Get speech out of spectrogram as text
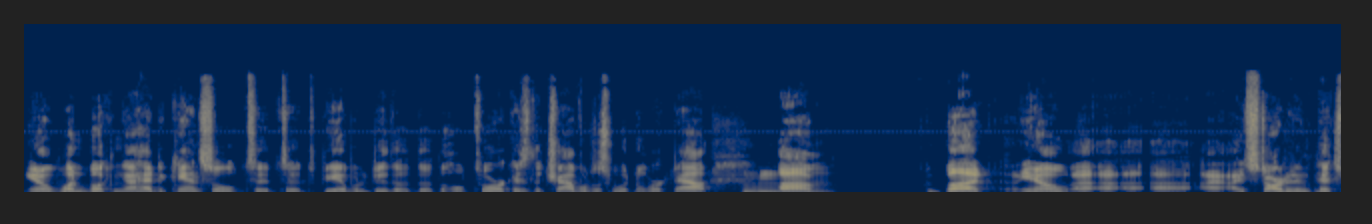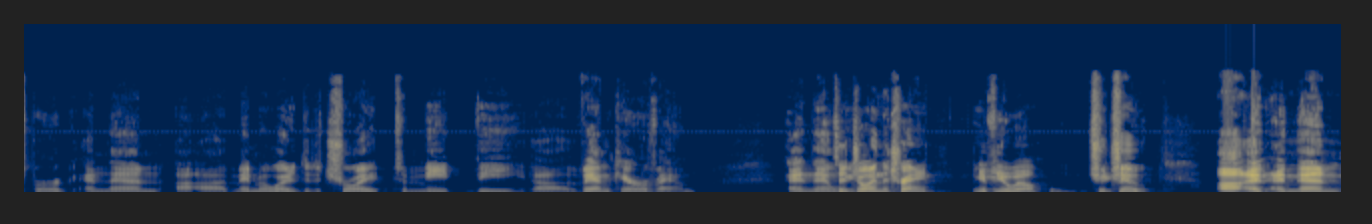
you know one booking I had to cancel to to, to be able to do the the, the whole tour because the travel just wouldn't have worked out. Mhm. Um, but you know, uh, uh, uh, I, I started in Pittsburgh and then uh, uh, made my way to Detroit to meet the uh, van caravan, and then to we join the train, if you will. choo choo. Uh, and, and then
